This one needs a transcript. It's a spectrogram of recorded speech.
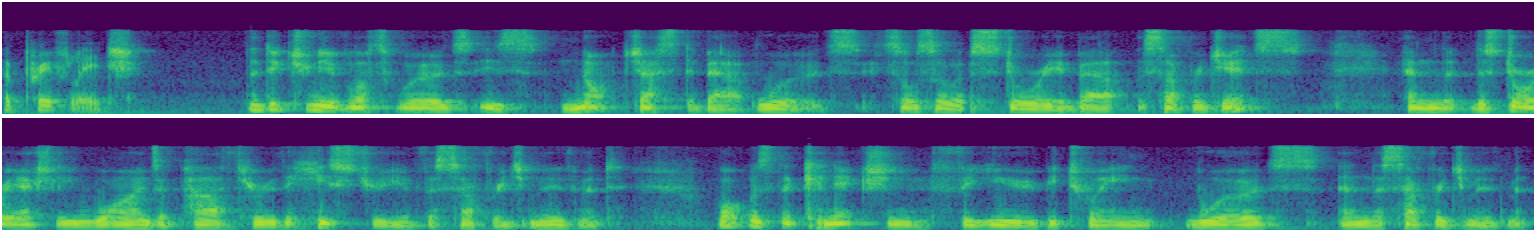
a privilege. The Dictionary of Lost Words is not just about words, it's also a story about the suffragettes. And the story actually winds a path through the history of the suffrage movement. What was the connection for you between words and the suffrage movement?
